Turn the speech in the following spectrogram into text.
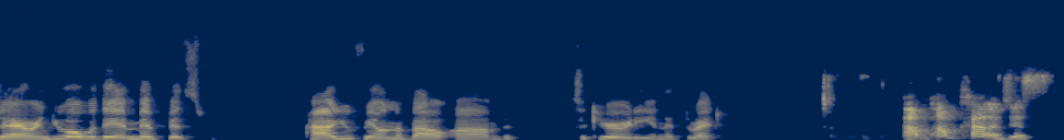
Sharon, you over there in Memphis. How are you feeling about um the security and the threat? I'm I'm kind of just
